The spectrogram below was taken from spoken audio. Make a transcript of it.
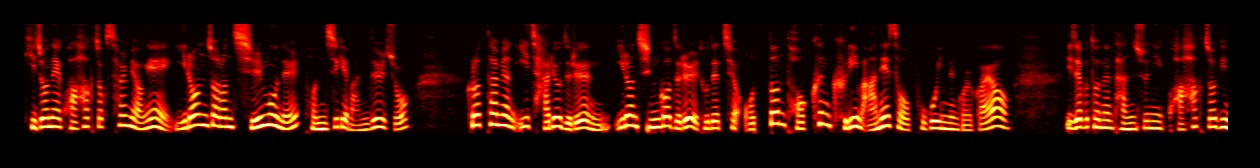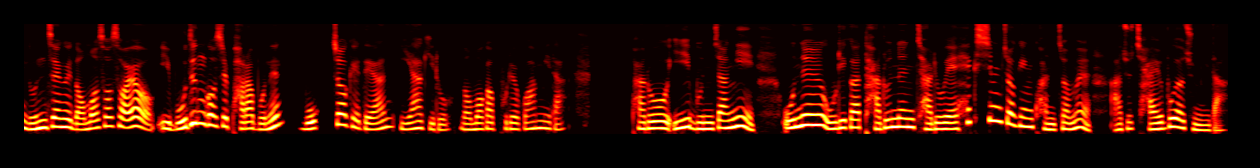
기존의 과학적 설명에 이런저런 질문을 던지게 만들죠. 그렇다면 이 자료들은 이런 증거들을 도대체 어떤 더 큰 그림 안에서 보고 있는 걸까요? 이제부터는 단순히 과학적인 논쟁을 넘어서서요, 이 모든 것을 바라보는 목적에 대한 이야기로 넘어가 보려고 합니다. 바로 이 문장이 오늘 우리가 다루는 자료의 핵심적인 관점을 아주 잘 보여줍니다.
